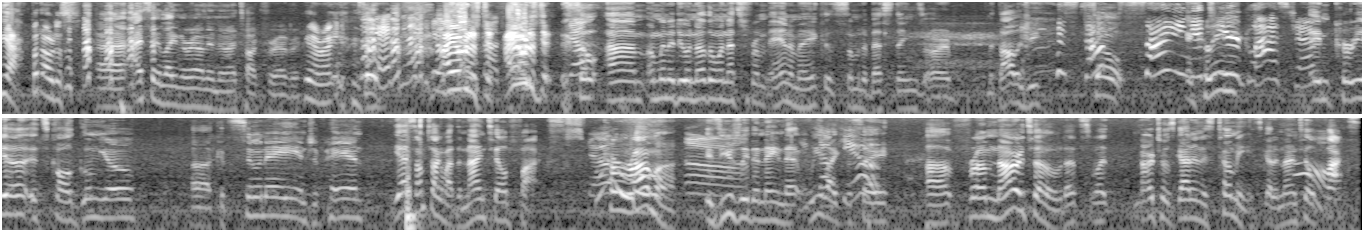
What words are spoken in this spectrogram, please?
yeah but otis Uh, I say lightning around and then I talk forever. yeah right Okay. i noticed it i noticed it So um, I'm gonna do another one that's from anime because some of the best things are mythology. Stop So, sighing in into Korean- your glass, Jeff. in Korea, it's called Gumiho. Uh, Kitsune in Japan. Yes, I'm talking about the nine-tailed fox. Yeah. Kurama is usually the name that He's we so like cute. to say uh, from Naruto. That's what Naruto's got in his tummy. He's got a nine-tailed Aw. fox.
